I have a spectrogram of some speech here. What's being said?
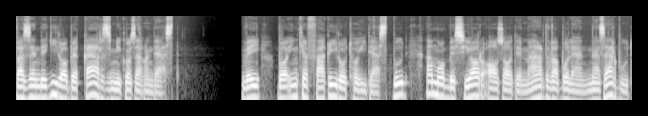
و زندگی را به قرض میگذرانده است. وی با اینکه فقیر و توحید است بود اما بسیار آزاد مرد و بلند نظر بود.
